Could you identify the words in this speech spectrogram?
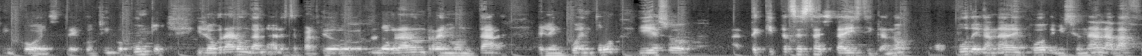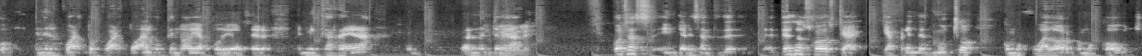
cinco, este, con cinco puntos. Y lograron ganar este partido, lograron remontar el encuentro y eso te quitas esta estadística, ¿no? Pude ganar en juego divisional abajo en el cuarto cuarto, algo que no había podido hacer en mi carrera. Realmente me da cosas interesantes. De, esos juegos que, que, aprendes mucho como jugador, como coach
